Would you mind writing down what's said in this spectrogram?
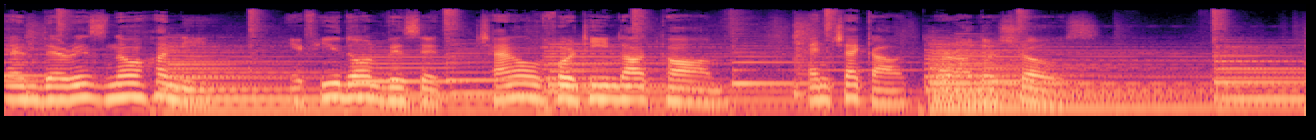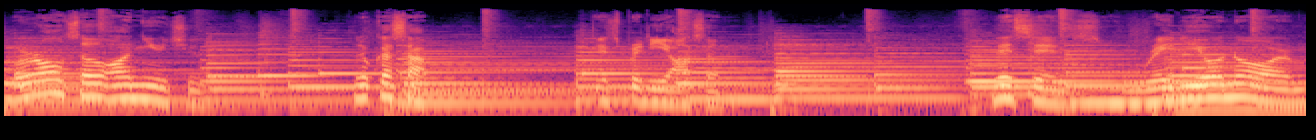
And there is no honey if you don't visit channel14.com and check out our other shows. We're also on YouTube. Look us up. It's pretty awesome. This is Radio Norm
